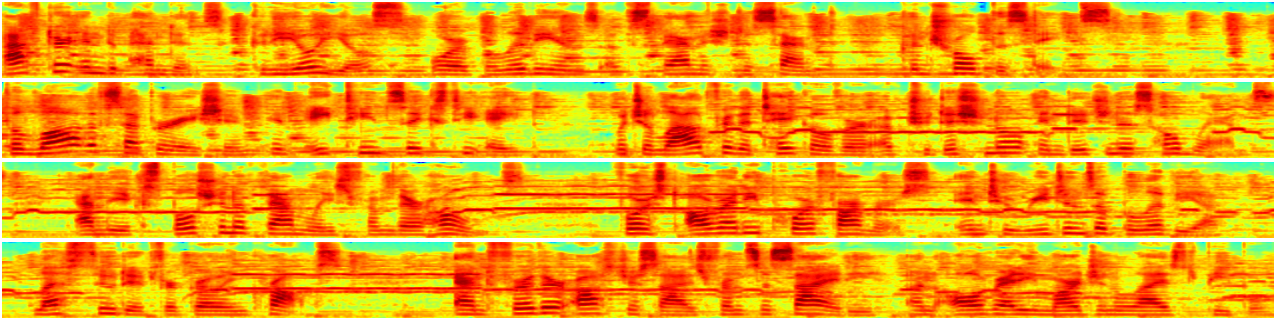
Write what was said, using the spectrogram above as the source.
After independence, criollos, or Bolivians of Spanish descent, controlled the states. The Law of Separation in 1868, which allowed for the takeover of traditional indigenous homelands and the expulsion of families from their homes, forced already poor farmers into regions of Bolivia less suited for growing crops, and further ostracized from society an already marginalized people.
